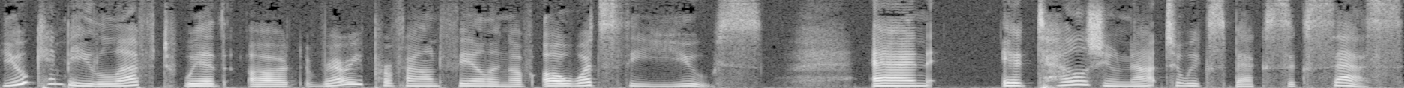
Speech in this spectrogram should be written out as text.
you can be left with a very profound feeling of, oh, what's the use? And it tells you not to expect success.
